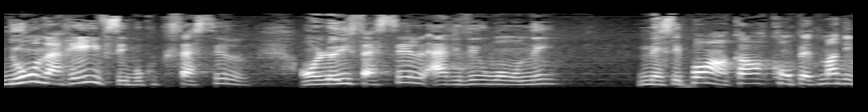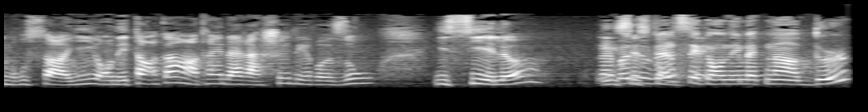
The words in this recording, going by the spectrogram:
Nous, on arrive, c'est beaucoup plus facile. On l'a eu facile, arriver où on est. Mais c'est pas encore complètement débroussaillé. On est encore en train d'arracher des roseaux ici et là. La Et bonne nouvelle, c'est qu'on est maintenant deux.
